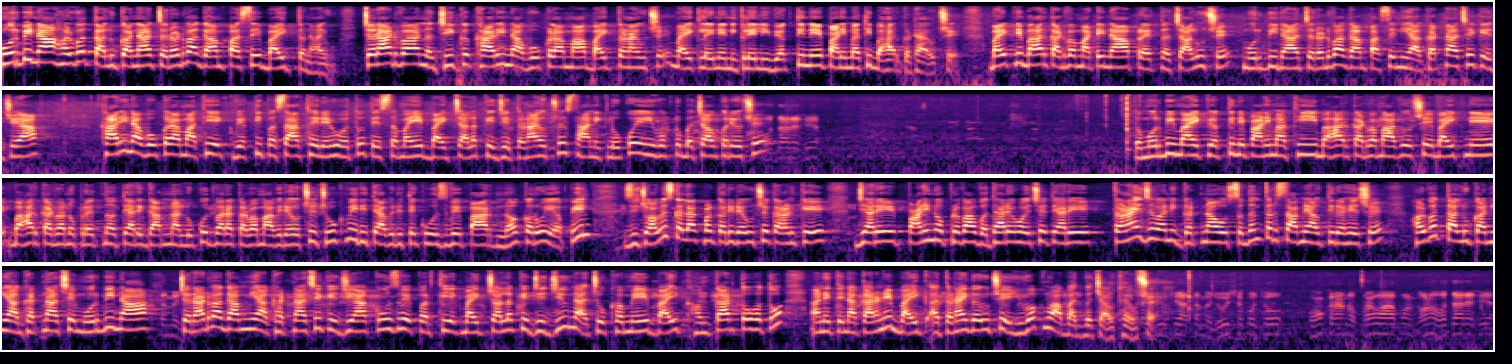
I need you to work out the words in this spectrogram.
મોરબીના હળવદ તાલુકાના ચરડવા ગામ પાસે બાઇક તણાયું. ચરાડવા નજીક ખારીના વોકળામાં બાઇક તણાયું છે. બાઇક લઈને નીકળેલી વ્યક્તિને પાણીમાંથી બહાર કઢાયો છે. બાઇકને બહાર કાઢવા માટેના પ્રયત્ન ચાલુ છે. મોરબીના ચરડવા ગામ પાસેની આ ઘટના છે કે જ્યાં ખારીના વોકળામાંથી એક વ્યક્તિ પસાર થઈ રહ્યો હતો. તે સમયે બાઇક ચાલક કે જે તણાયો છે, સ્થાનિક લોકોએ યુવકનો બચાવ કર્યો છે. તો મોરબીમાં એક વ્યક્તિને પાણીમાંથી બહાર કાઢવામાં આવ્યો છે. બાઇકને બહાર કાઢવાનો પ્રયત્ન અત્યારે ગામના લોકો દ્વારા કરવામાં આવી રહ્યો છે. જોખમી રીતે આવી રીતે કોઝવે પાર ન કરો એ અપીલ જી ચોવીસ કલાક પણ કરી રહ્યું છે. કારણ કે જ્યારે પાણીનો પ્રવાહ વધારે હોય છે, ત્યારે તણાઈ જવાની ઘટનાઓ સદંતર સામે આવતી રહે છે. હળવદ તાલુકાની આ ઘટના છે. મોરબીના ચરાડવા ગામની આ ઘટના છે કે જ્યાં કોઝવે પરથી એક બાઇક ચાલક જે જીવના જોખમે બાઇક હંકારતો હતો અને તેના કારણે બાઇક આ તણાઈ ગયું છે. યુવકનો આબાદ બચાવ થયો છે. છે. તમે જોઈ શકો છો. કોંકરાનો પ્રવાહ પણ ઘણો વધારે છે.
